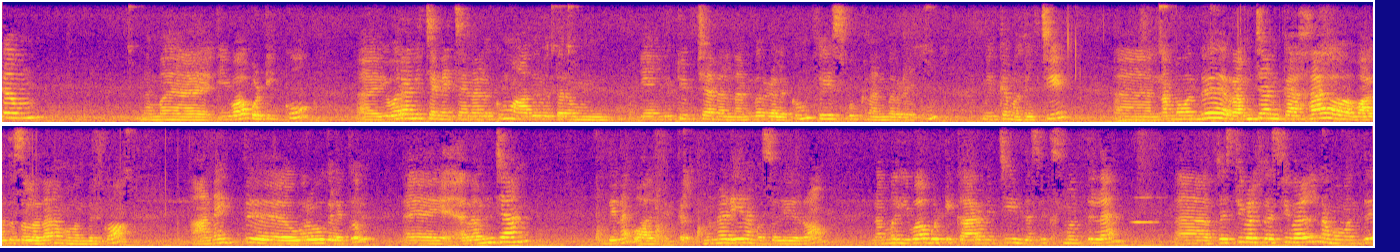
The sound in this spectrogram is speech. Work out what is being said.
வணக்கம். நம்ம யுவா பொட்டிக்கும் யுவராணி சென்னை சேனலுக்கும் ஆதரவு தரும் என் யூடியூப் சேனல் நண்பர்களுக்கும் ஃபேஸ்புக் நண்பர்களுக்கும் மிக்க மகிழ்ச்சி. அஹ், நம்ம வந்து ரம்ஜானுக்காக வாழ்த்து சொல்ல தான் நம்ம வந்திருக்கோம். அனைத்து உறவுகளுக்கும் அஹ், ரம்ஜான் தின வாழ்த்துக்கள். முன்னாடியே நம்ம சொல்லிடுறோம். நம்ம யுவா பொட்டிக்கு ஆரம்பிச்சு இந்த சிக்ஸ் மந்த்ல ஃபெஸ்டிவல் ஃபெஸ்டிவல் நம்ம வந்து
